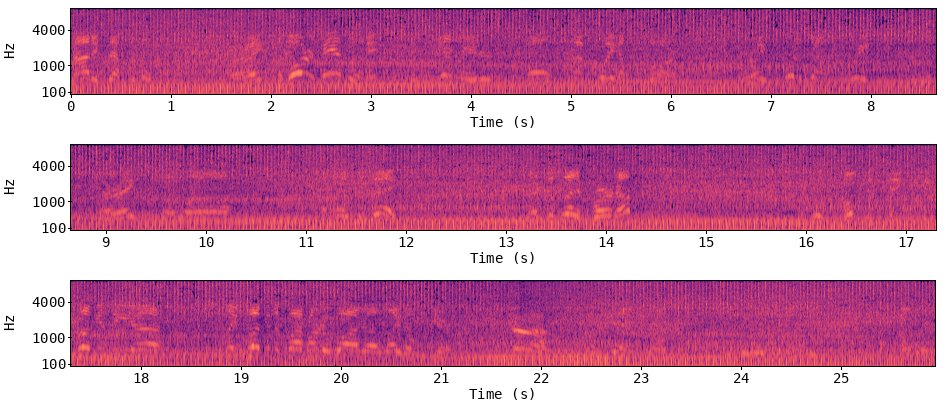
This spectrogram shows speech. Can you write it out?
Not acceptable. Motor's handling it, the generator, well, not quite up to par. All right? The motor sounds great. All right? So, uh, I don't know what to say. Let's just let it burn up. We'll this thing. Let plug in the, uh, plug in the 500 watt uh, light over here. Uh, okay, so, let's see, where's it supposed to be? Nowhere.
